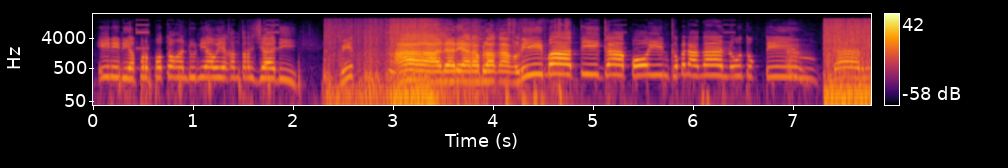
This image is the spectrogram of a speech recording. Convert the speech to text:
ini dia perpotongan duniawi akan terjadi. Mid, ah dari arah belakang. 5-3 poin kemenangan untuk tim dari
